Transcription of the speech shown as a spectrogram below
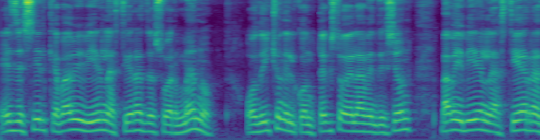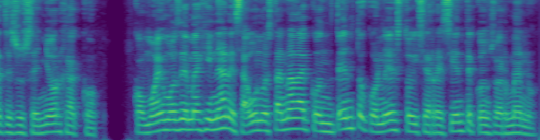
es decir, que va a vivir en las tierras de su hermano, o dicho en el contexto de la bendición, va a vivir en las tierras de su señor Jacob. Como hemos de imaginar, Esaú no está nada contento con esto y se resiente con su hermano,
